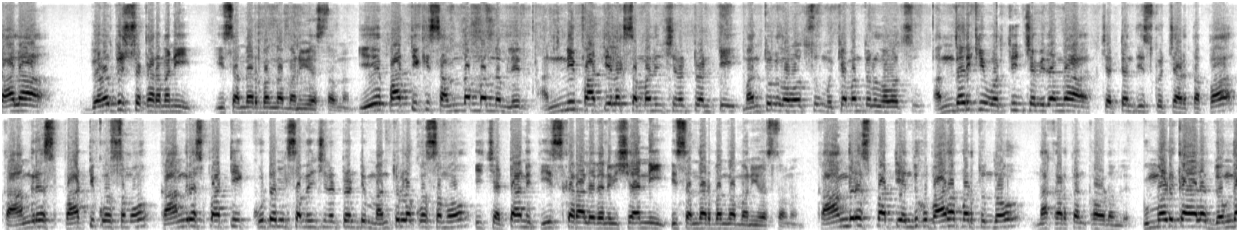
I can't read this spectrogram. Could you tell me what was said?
చాలా దురదృష్టకరమని ఈ సందర్భంగా మనవి చేస్తా ఉన్నాను ఏ పార్టీకి సంబంధం లేదు. అన్ని పార్టీలకు సంబంధించినటువంటి మంత్రులు కావచ్చు ముఖ్యమంత్రులు కావచ్చు అందరికీ వర్తించే విధంగా చట్టం తీసుకొచ్చారు తప్ప కాంగ్రెస్ పార్టీ కోసమో కాంగ్రెస్ పార్టీ కూటమికి సంబంధించినటువంటి మంత్రుల కోసమో ఈ చట్టాన్ని తీసుకురాలేదనే విషయాన్ని ఈ సందర్భంగా మనవి చేస్తా ఉన్నాను కాంగ్రెస్ పార్టీ ఎందుకు బాధపడుతుందో నాకు అర్థం కావడం లేదు. గుమ్మడికాయల దొంగ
